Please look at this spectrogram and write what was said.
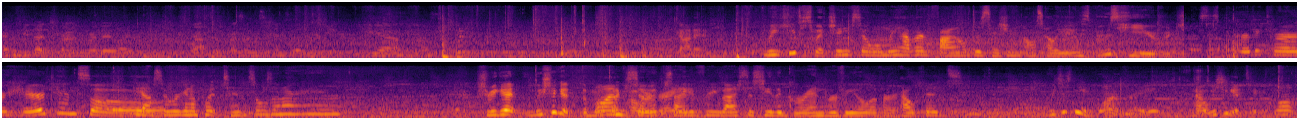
I could do that trend where they like wrap the presents into Yeah. Got it. We keep switching, so when we have our final decision, I'll tell you. It was huge. This is perfect for our hair tinsel. Yeah, so we're gonna put tinsels in our hair. Should we get, we should get the Oh, I'm so excited right? for you guys to see the grand reveal of our outfits. We just need one, right? No, we should get two. Well,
